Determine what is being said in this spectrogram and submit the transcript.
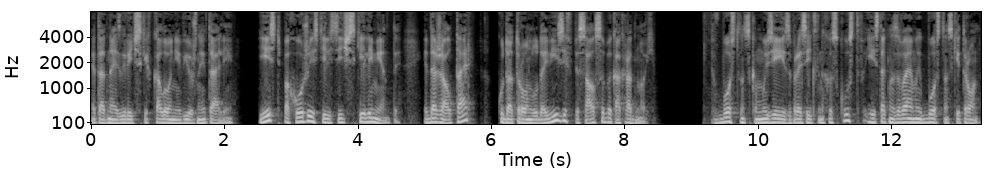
это одна из греческих колоний в Южной Италии, есть похожие стилистические элементы, и даже алтарь, куда трон Лудовизи вписался бы как родной. В Бостонском музее изобразительных искусств есть так называемый Бостонский трон,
